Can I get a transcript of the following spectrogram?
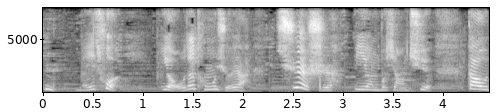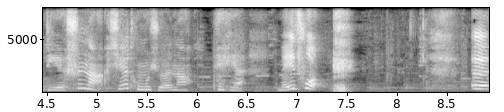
嗯，没错，有的同学呀，确实并不想去。到底是哪些同学呢？嘿嘿，没错。呃，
